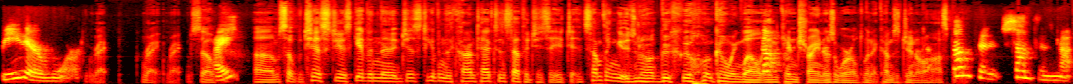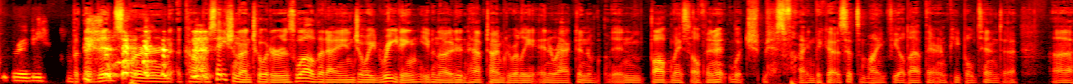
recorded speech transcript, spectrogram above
be there more. Right, right, right. So, Right? um, so just just given the just given the context and stuff, it just it, it's something is not going well in Kin Shriner's world when it comes to General Hospital. Something something's not groovy. But that did spurn a conversation on Twitter as well that I enjoyed reading, even though I didn't have time to really interact and involve myself in it, which is fine because it's a minefield out there and people tend to uh,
